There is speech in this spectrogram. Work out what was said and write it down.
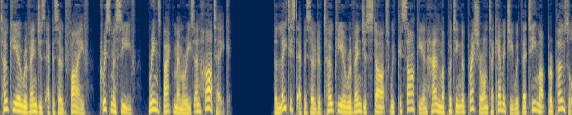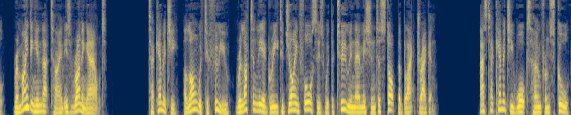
Tokyo Revengers Episode 5, Christmas Eve, brings back memories and heartache. The latest episode of Tokyo Revengers starts with Kisaki and Hanma putting the pressure on Takemichi with their team-up proposal, reminding him that time is running out. Takemichi, along with Chifuyu, reluctantly agree to join forces with the two in their mission to stop the Black Dragon. As Takemichi walks home from school,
